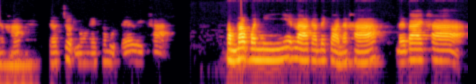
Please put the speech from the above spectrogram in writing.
นะคะ แล้วจดลงในสมุดได้เลยค่ะสำหรับวันนี้ลากันไปก่อนนะคะ บ๊ายบายค่ะ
